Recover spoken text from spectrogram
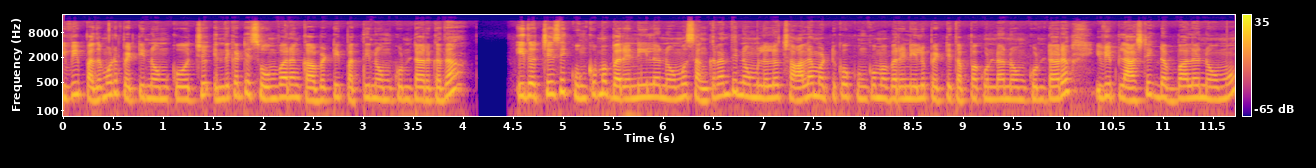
ఇవి పదమూడు పెట్టి నోముకోవచ్చు. ఎందుకంటే సోమవారం కాబట్టి పత్తి నోముకుంటారు కదా. ఇది వచ్చేసి కుంకుమ భరణీల నోము. సంక్రాంతి నోములలో చాలా మట్టుకు కుంకుమ భరణీలు పెట్టి తప్పకుండా నోముకుంటారు. ఇవి ప్లాస్టిక్ డబ్బాల నోము.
